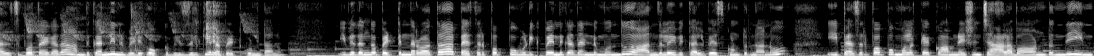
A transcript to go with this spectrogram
కలిసిపోతాయి కదా అందుకని నేను విడిగా ఒక విజిల్కి ఇలా పెట్టుకుంటాను. ఈ విధంగా పెట్టిన తర్వాత పెసరపప్పు ఉడికిపోయింది కదండి ముందు అందులో ఇవి కలిపేసుకుంటున్నాను. ఈ పెసరపప్పు ములక్కాయ కాంబినేషన్ చాలా బాగుంటుంది. ఇన్-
